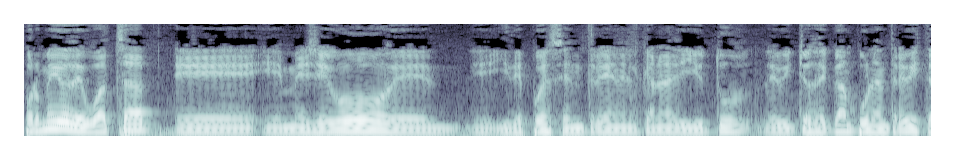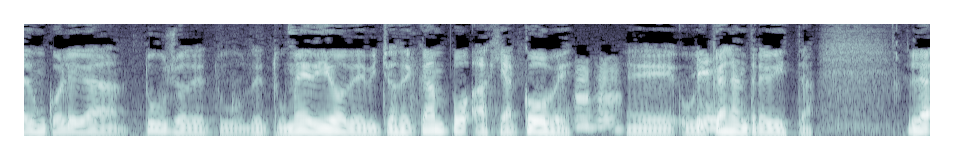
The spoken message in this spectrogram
por medio de WhatsApp eh, me llegó y después entré en el canal de YouTube de Bichos de Campo una entrevista de un colega tuyo de tu de tu medio de Bichos de Campo a Giacobbe. ubicas la entrevista. La,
